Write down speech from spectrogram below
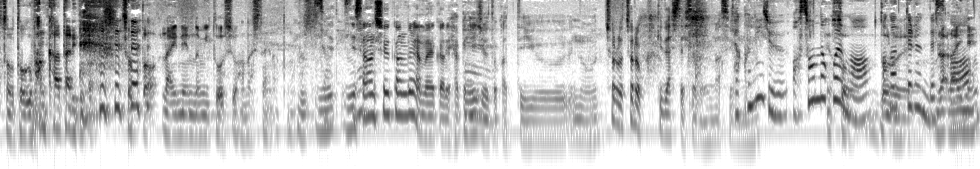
末の特番かあたりで、ちょっと来年の見通しを話したいなと思います。2、3週間ぐらい前から120とかっていうのをちょろちょろ書き出した人がいますよね。120? あ、そんな声が上がってるんですか？来年？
